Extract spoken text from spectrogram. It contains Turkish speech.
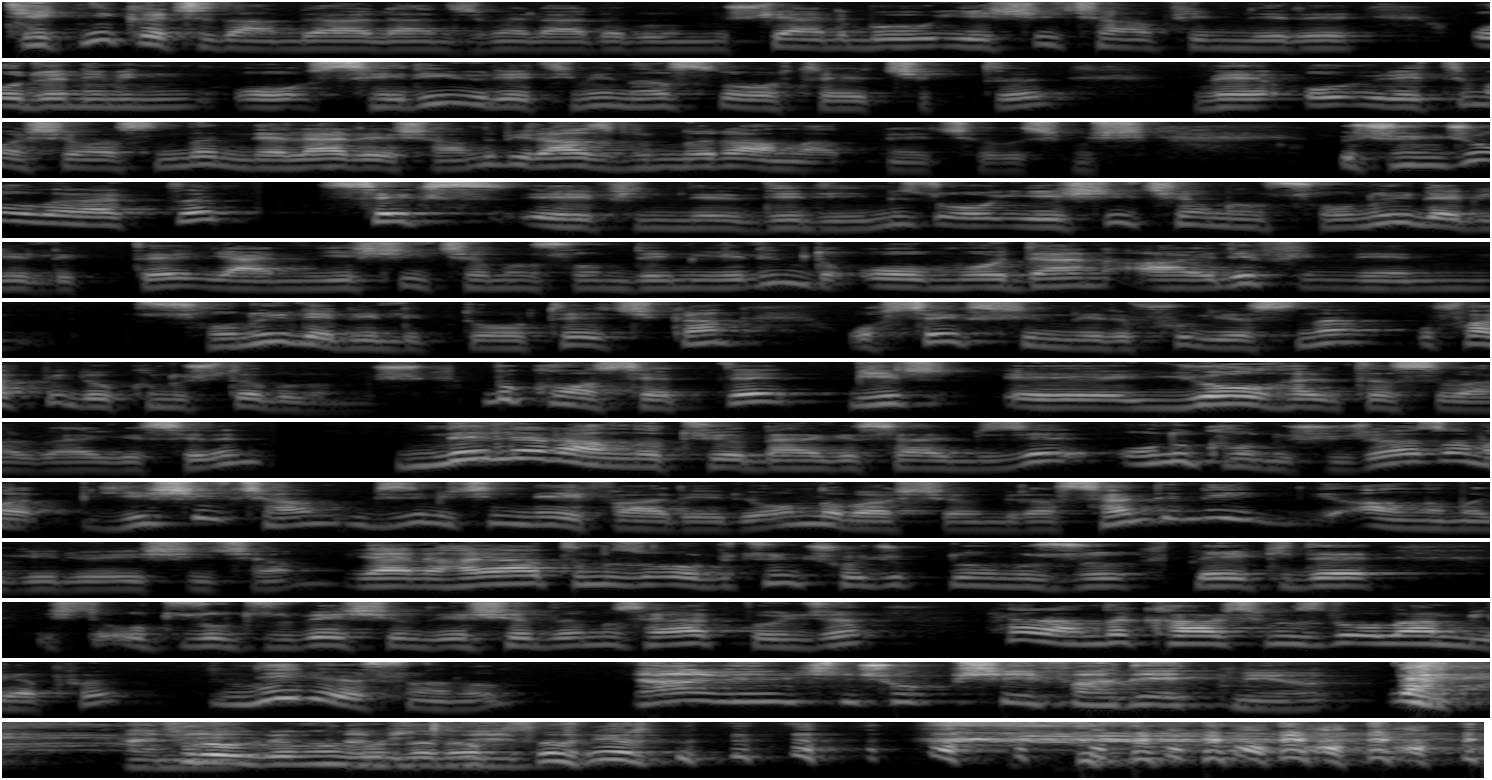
teknik açıdan değerlendirmelerde bulunmuş. Yani bu Yeşilçam filmleri o dönemin o seri üretimi nasıl ortaya çıktı ve o üretim aşamasında neler yaşandı biraz bunları anlatmaya çalışmış. Üçüncü olarak da seks e, filmleri dediğimiz o Yeşilçam'ın sonuyla birlikte yani Yeşilçam'ın sonu demeyelim de o modern aile filmlerinin sonuyla birlikte ortaya çıkan o seks filmleri furyasına ufak bir dokunuşta bulunmuş. Bu konsepte bir e, yol haritası var belgeselin. Neler anlatıyor belgesel bize onu konuşacağız ama Yeşilçam bizim için ne ifade ediyor? Onunla başlayalım biraz. Sen de ne anlama geliyor Yeşilçam? Yani hayatımızı o bütün çocukluğumuzu belki de işte 30-35 yıl yaşadığımız hayat boyunca her anda karşımızda olan bir yapı. Ne diyorsun Anıl? Yani benim için çok bir şey ifade etmiyor. Hani, Programı burada noktalıyorum.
